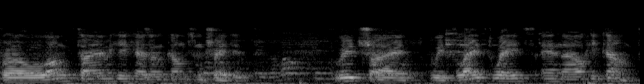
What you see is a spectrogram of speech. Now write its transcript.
For a long time he hasn't concentrated. We tried with light weights and now he can't.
